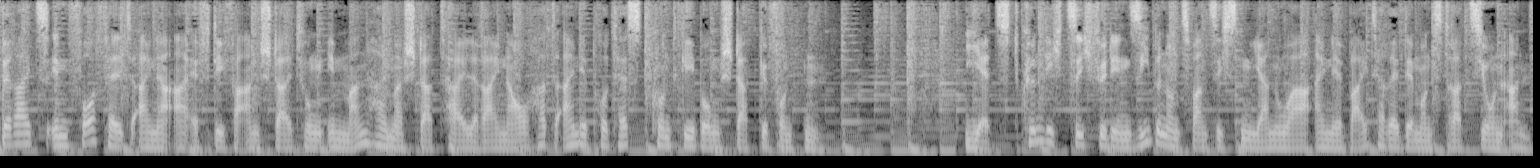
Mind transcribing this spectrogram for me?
Bereits im Vorfeld einer AfD-Veranstaltung im Mannheimer Stadtteil Rheinau hat eine Protestkundgebung stattgefunden. Jetzt kündigt sich für den 27. Januar eine weitere Demonstration an.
